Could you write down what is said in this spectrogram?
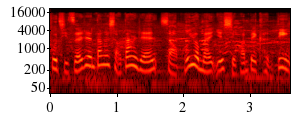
负起责任当个小大人，小朋友们也喜欢被肯定。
